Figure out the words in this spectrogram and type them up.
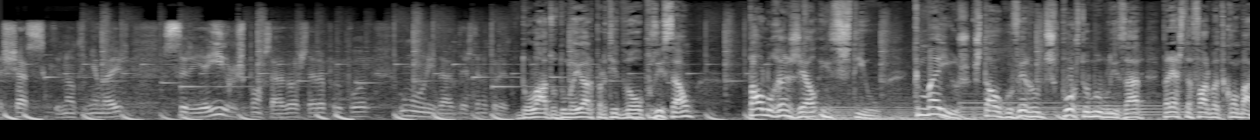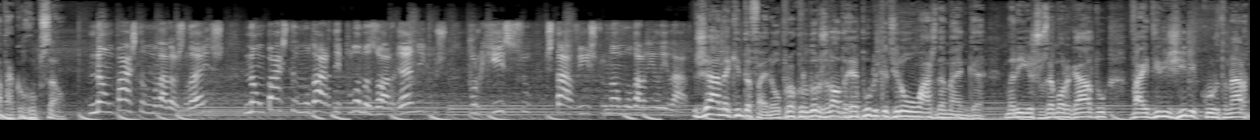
achasse que não tinha meios, seria irresponsável estar a propor uma unidade desta natureza. Do lado do maior partido da oposição, Paulo Rangel insistiu. Que meios está o governo disposto a mobilizar para esta forma de combate à corrupção? Não basta mudar as leis, não basta mudar diplomas orgânicos, porque isso está visto não mudar a realidade. Já na quinta-feira, o Procurador-Geral da República tirou um as da manga. Maria José Morgado vai dirigir e coordenar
